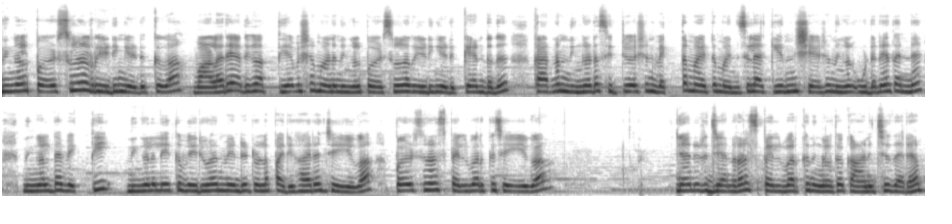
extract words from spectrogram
നിങ്ങൾ പേഴ്സണൽ റീഡിംഗ് എടുക്കുക വളരെയധികം അത്യാവശ്യമാണ് നിങ്ങൾ പേഴ്സണൽ റീഡിംഗ് എടുക്കേണ്ടത്. കാരണം നിങ്ങളുടെ സിറ്റുവേഷൻ വ്യക്തമായിട്ട് മനസ്സിലാക്കിയതിന് ശേഷം നിങ്ങൾ ഉടനെ തന്നെ നിങ്ങളുടെ വ്യക്തി നിങ്ങളിലേക്ക് വരുവാൻ വേണ്ടിയിട്ടുള്ള പരിഹാരം ചെയ്യുക. പേഴ്സണൽ സ്പെൽ വർക്ക് ചെയ്യുക. ഞാനൊരു ജനറൽ സ്പെൽ വർക്ക് നിങ്ങൾക്ക് കാണിച്ചു തരാം.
